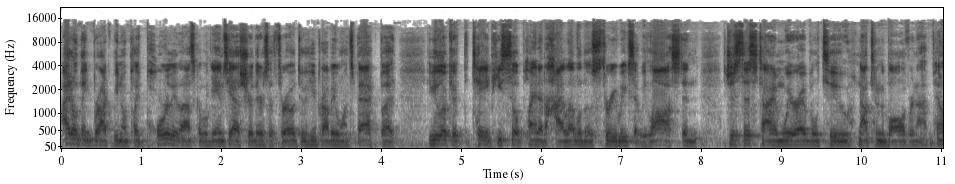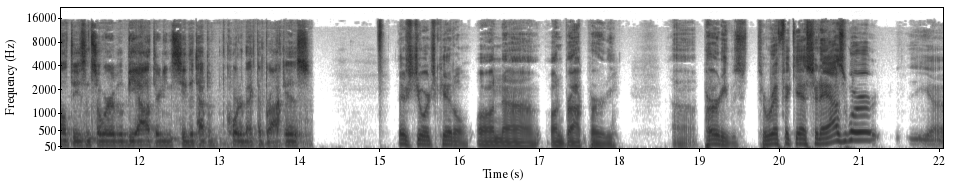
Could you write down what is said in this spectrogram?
I don't think Brock you know played poorly the last couple games. Yeah, sure, there's a throw to he probably wants back, but if you look at the tape, he's still playing at a high level those three weeks that we lost, and just this time we were able to not turn the ball over, not penalties, and so we're able to be out there and you can see the type of quarterback that Brock is. There's George Kittle on uh, on Brock Purdy. Uh, Purdy was terrific yesterday, as were the, uh,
